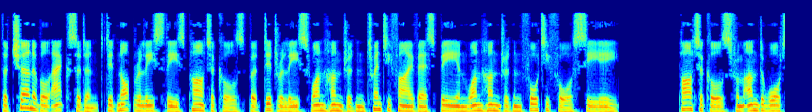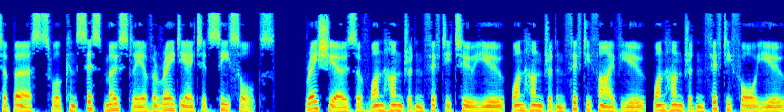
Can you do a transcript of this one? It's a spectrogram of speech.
The Chernobyl accident did not release these particles but did release 125 Sb and 144 Ce. Particles from underwater bursts will consist mostly of irradiated sea salts. Ratios of 152U, 155U, 154U,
